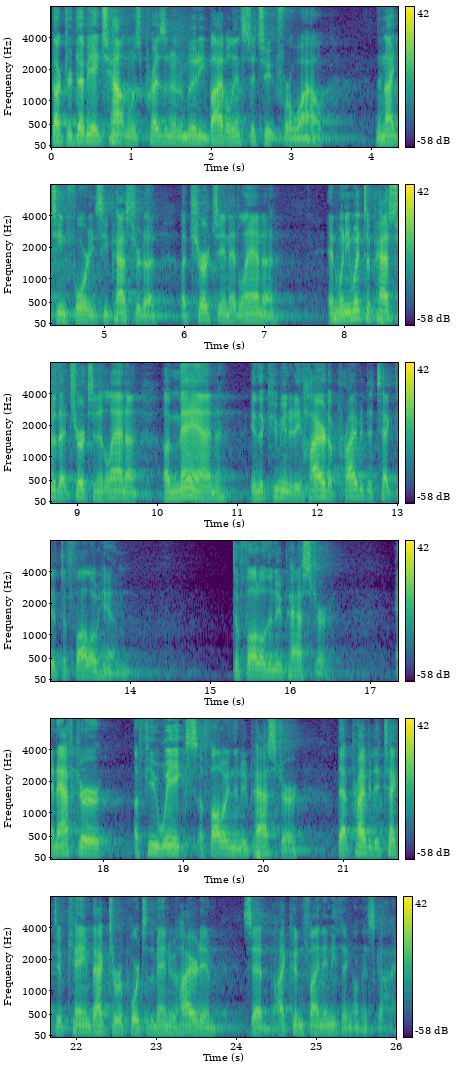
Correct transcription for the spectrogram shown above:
Dr. W.H. Houghton was president of Moody Bible Institute for a while in the 1940s. He pastored a, a church in Atlanta. And when he went to pastor that church in Atlanta, a man in the community hired a private detective to follow him, to follow the new pastor. And after a few weeks of following the new pastor, that private detective came back to report to the man who hired him, said, I couldn't find anything on this guy.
